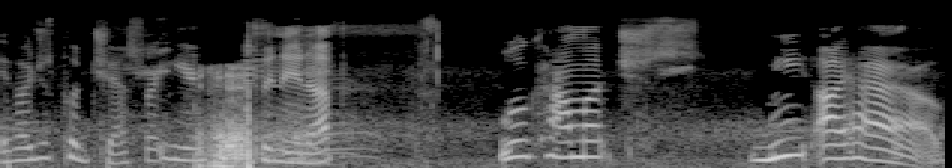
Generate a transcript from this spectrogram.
if I just put chest right here, open it up. Look how much meat I have.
